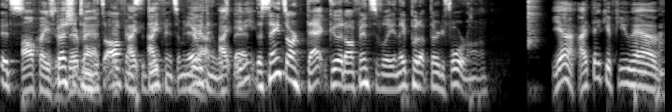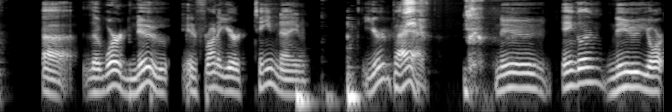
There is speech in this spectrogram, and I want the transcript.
it's All phases. special teams, it's offense, I- the I- defense. I, mean, yeah, everything looks I- bad. any- the Saints aren't that good offensively, and they put up 34 on them. yeah, I think if you have uh, the word "new" in front of your team name, you're bad. New England, New York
